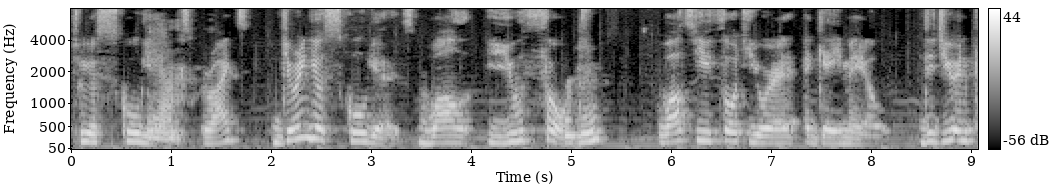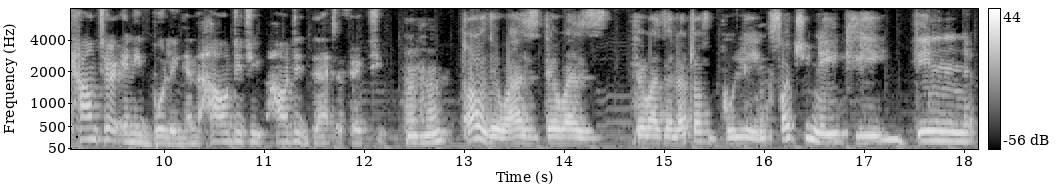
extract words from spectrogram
to your school years, yeah. right? During your school years, while you thought, mm-hmm. whilst you thought you were a gay male, did you encounter any bullying, and how did you how did that affect you? Mm-hmm. Oh, there was there was there was a lot of bullying. Fortunately, in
